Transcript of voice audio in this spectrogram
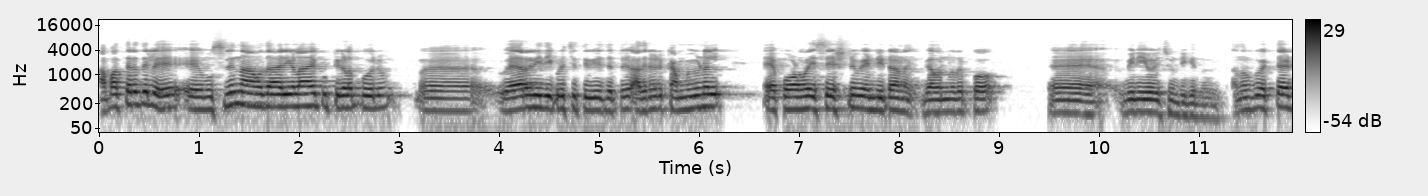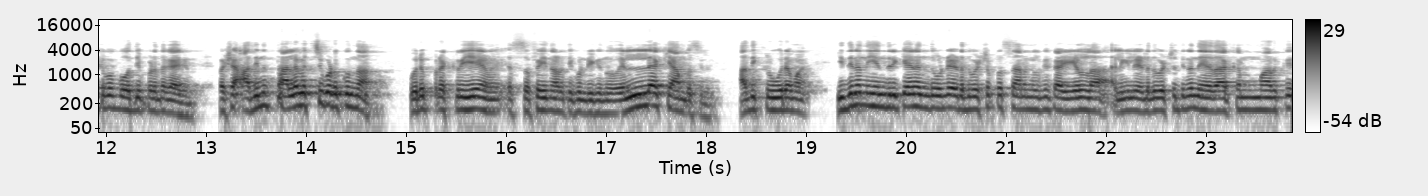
അപ്പോൾ അത്തരത്തിൽ മുസ്ലിം നാമധാരികളായ കുട്ടികളെ പോലും വേറെ രീതിയിൽ കൂടി ചിത്രീകരിച്ചിട്ട് അതിനൊരു കമ്മ്യൂണൽ പോളറൈസേഷന് വേണ്ടിയിട്ടാണ് ഗവർണർ ഇപ്പോൾ വിനിയോഗിച്ചുകൊണ്ടിരിക്കുന്നത്. അത് നമുക്ക് വ്യക്തമായിട്ട് ഇപ്പോൾ ബോധ്യപ്പെടുന്ന കാര്യം. പക്ഷെ അതിന് തലവെച്ച് കൊടുക്കുന്ന ഒരു പ്രക്രിയയാണ് എസ് എഫ് ഐ നടത്തിക്കൊണ്ടിരിക്കുന്നത് എല്ലാ ക്യാമ്പസിലും അതിക്രൂരമായി ഇതിനെ നിയന്ത്രിക്കാൻ എന്തുകൊണ്ട് ഇടതുപക്ഷ പ്രസ്ഥാനങ്ങൾക്ക് കഴിയുള്ള അല്ലെങ്കിൽ ഇടതുപക്ഷത്തിന്റെ നേതാക്കന്മാർക്ക്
